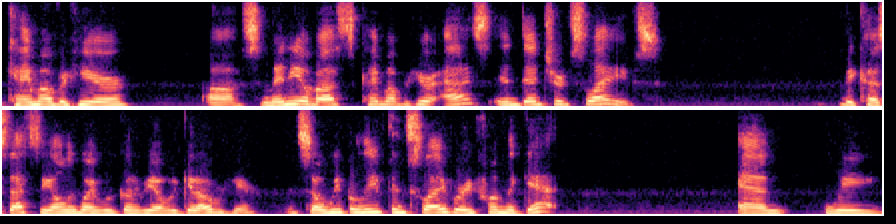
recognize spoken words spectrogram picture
came over here, uh, so many of us came over here as indentured slaves because that's the only way we're going to be able to get over here. And so we believed in slavery from the get. And we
